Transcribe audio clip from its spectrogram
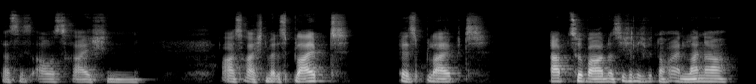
dass es ausreichen, ausreichen wird. Es bleibt, es bleibt abzuwarten und sicherlich wird noch ein langer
